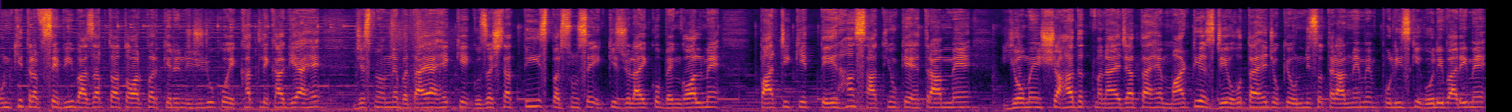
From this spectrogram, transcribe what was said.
उनकी तरफ़ से भी बाबा तौर पर किरण रिजिजू को एक खत लिखा गया है, जिसमें उन्होंने बताया है कि गुजशत तीस परसों से इक्कीस जुलाई को बंगाल में पार्टी के तेरह साथियों के एहतराम में योम शहादत मनाया जाता है। मार्टियस डे होता है, जो कि उन्नीस सौ तिरानवे में पुलिस की गोलीबारी में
